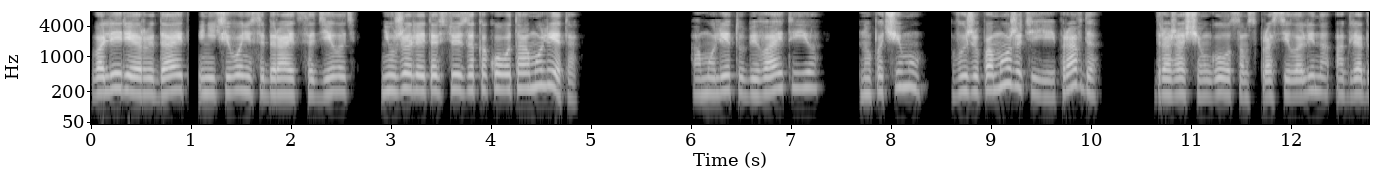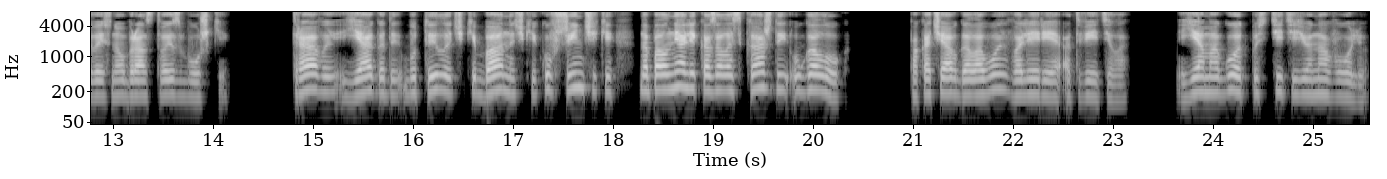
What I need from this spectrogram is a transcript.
Валерия рыдает и ничего не собирается делать. Неужели это все из-за какого-то амулета? Амулет убивает ее? Но почему? Вы же поможете ей, правда? Дрожащим голосом спросила Лина, оглядываясь на убранство избушки. Травы, ягоды, бутылочки, баночки, кувшинчики наполняли, казалось, каждый уголок. Покачав головой, Валерия ответила. «Я могу отпустить ее на волю.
